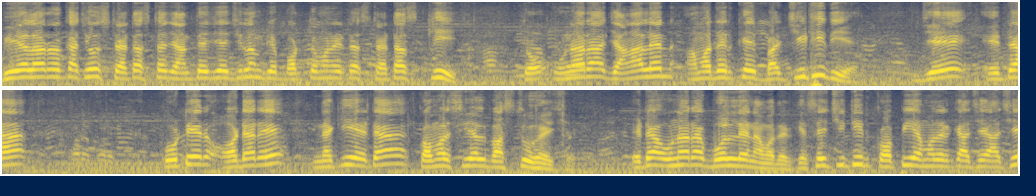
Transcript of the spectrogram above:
বিএলআরওর কাছেও স্ট্যাটাসটা জানতে চেয়েছিলাম যে বর্তমানে এটা স্ট্যাটাস কি। তো ওনারা জানালেন আমাদেরকে বা চিঠি দিয়ে যে এটা কোর্টের অর্ডারে নাকি এটা কমার্শিয়াল বাস্তু হয়েছে। এটা ওনারা বললেন আমাদেরকে। সেই চিঠির কপি আমাদের কাছে আছে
